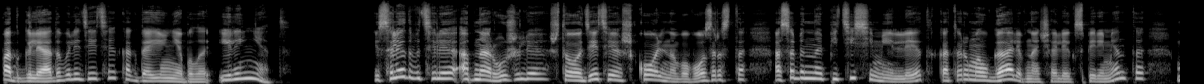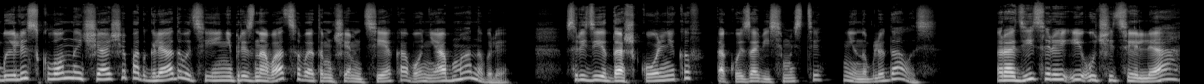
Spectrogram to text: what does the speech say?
подглядывали дети, когда ее не было, или нет. Исследователи обнаружили, что дети школьного возраста, особенно 5-7 лет, которым лгали в начале эксперимента, были склонны чаще подглядывать и не признаваться в этом, чем те, кого не обманывали. Среди дошкольников такой зависимости не наблюдалось. Родители и учителя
